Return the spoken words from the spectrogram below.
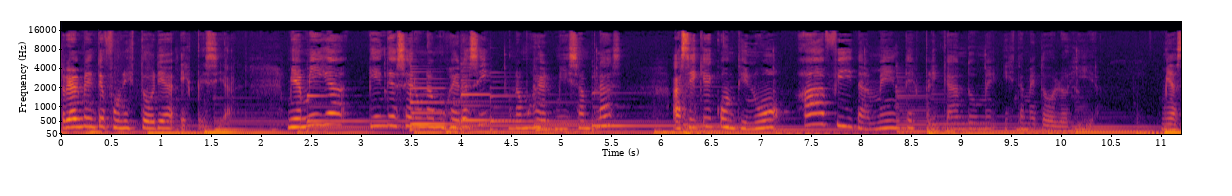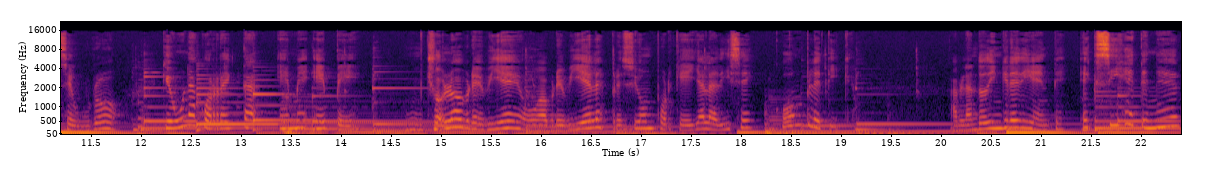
Realmente fue una historia especial. Mi amiga tiende a ser una mujer así, una mujer mise en place, así que continuó ávidamente metodología. Me aseguró que una correcta MEP yo lo abrevié o abrevié la expresión porque ella la dice completica. Hablando de ingredientes, exige tener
